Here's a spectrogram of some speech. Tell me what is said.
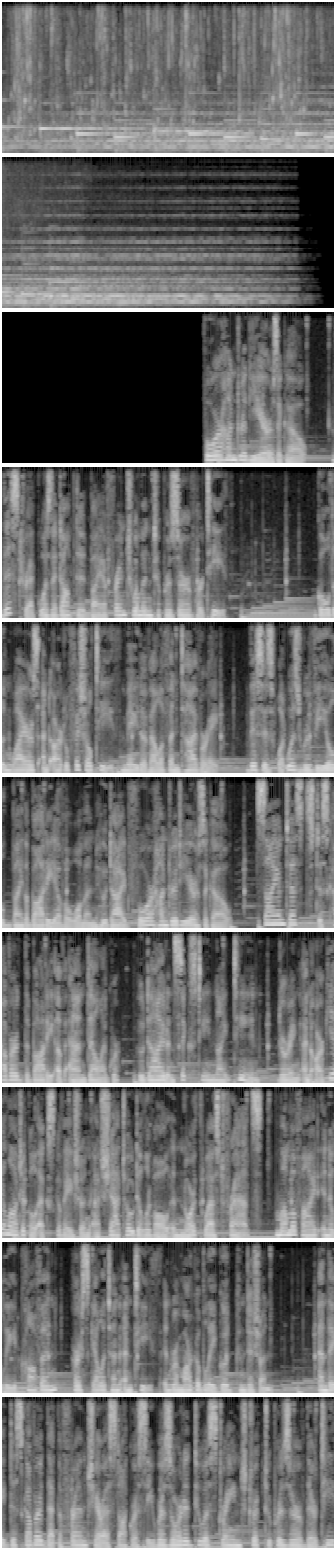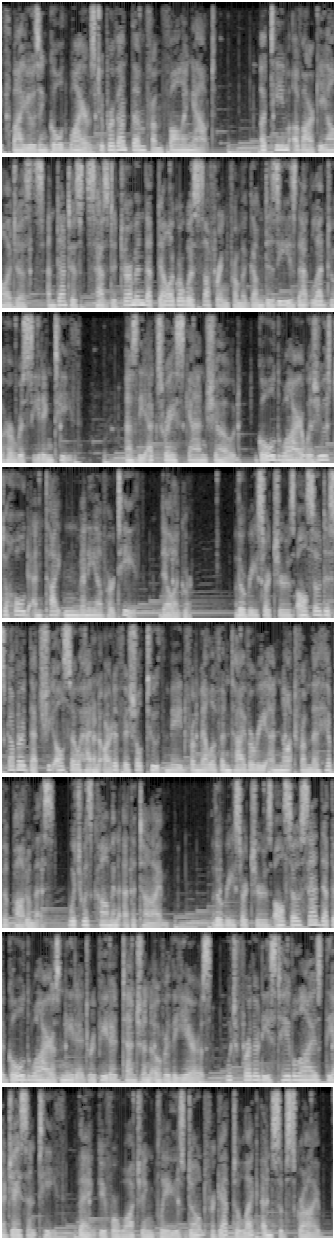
Four hundred years ago. This trick was adopted by a French woman to preserve her teeth. Golden wires and artificial teeth made of elephant ivory. This is what was revealed by the body of a woman who died 400 years ago. Scientists discovered the body of Anne d'Alègre, who died in 1619, during an archaeological excavation at Château de Laval in northwest France, mummified in a lead coffin, her skeleton and teeth in remarkably good condition. And they discovered that the French aristocracy resorted to a strange trick to preserve their teeth by using gold wires to prevent them from falling out. A team of archaeologists and dentists has determined that d'Alègre was suffering from a gum disease that led to her receding teeth. As the X-ray scan showed, gold wire was used to hold and tighten many of her teeth, d'Alègre. The researchers also discovered that she also had an artificial tooth made from elephant ivory and not from the hippopotamus, which was common at the time. The researchers also said that the gold wires needed repeated tension over the years, which further destabilized the adjacent teeth. Thank you for watching please don't forget to like and subscribe.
